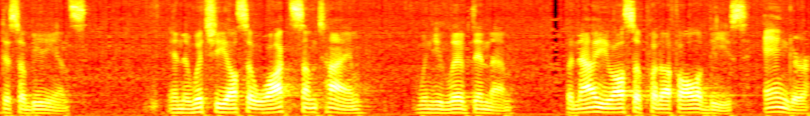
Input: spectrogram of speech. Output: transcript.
disobedience, in the which ye also walked some time when you lived in them. But now you also put off all of these anger,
